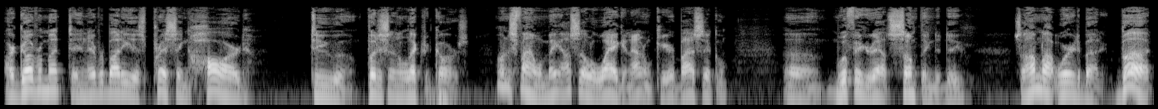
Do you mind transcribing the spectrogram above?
our government and everybody is pressing hard to uh, put us in electric cars. Well, it's fine with me. I'll sell a wagon. I don't care. Bicycle. Uh, we'll figure out something to do. So I'm not worried about it. But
